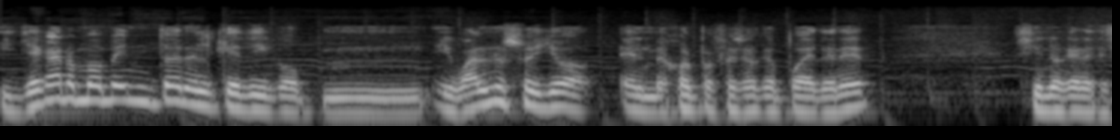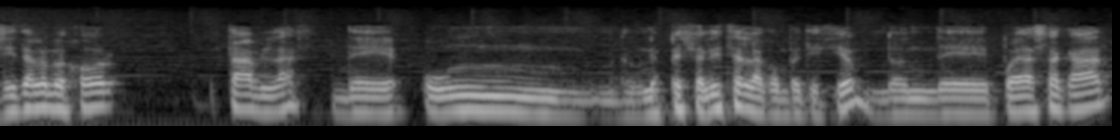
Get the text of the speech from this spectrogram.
Y llega un momento en el que digo, mm, igual no soy yo el mejor profesor que puede tener, sino que necesita a lo mejor tablas de un, de un especialista en la competición, donde pueda sacar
